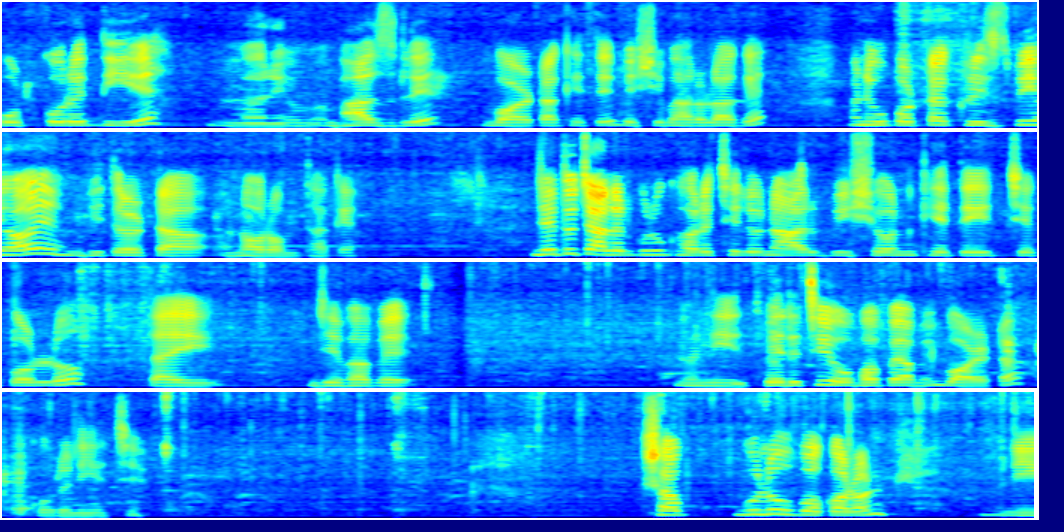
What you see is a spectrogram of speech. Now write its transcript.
কোট করে দিয়ে মানে ভাজলে বড়াটা খেতে বেশি ভালো লাগে। মানে উপরটা ক্রিসপি হয়, ভিতরটা নরম থাকে। যেহেতু চালের গুঁড়ো ঘরে ছিল না, আর ভীষণ খেতে ইচ্ছে করল, তাই যেভাবে মানে পেরেছি, ওভাবে আমি বড়াটা করে নিয়েছি। সবগুলো উপকরণ মানে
